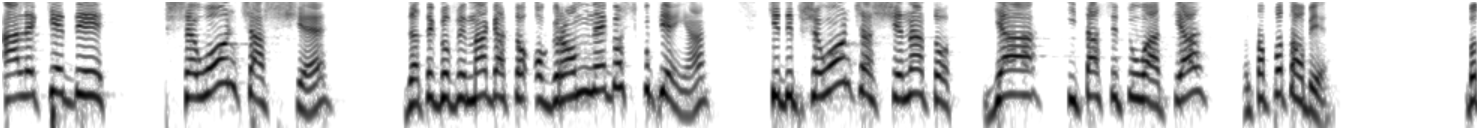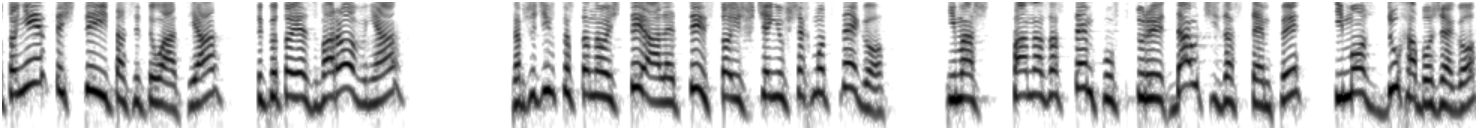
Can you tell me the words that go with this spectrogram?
ale kiedy przełączasz się, dlatego wymaga to ogromnego skupienia, kiedy przełączasz się na to, ja i ta sytuacja, no to po tobie. Bo to nie jesteś ty i ta sytuacja, tylko to jest warownia. Naprzeciwko stanąłeś ty, ale ty stoisz w cieniu wszechmocnego i masz Pana zastępów, który dał ci zastępy i moc Ducha Bożego,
